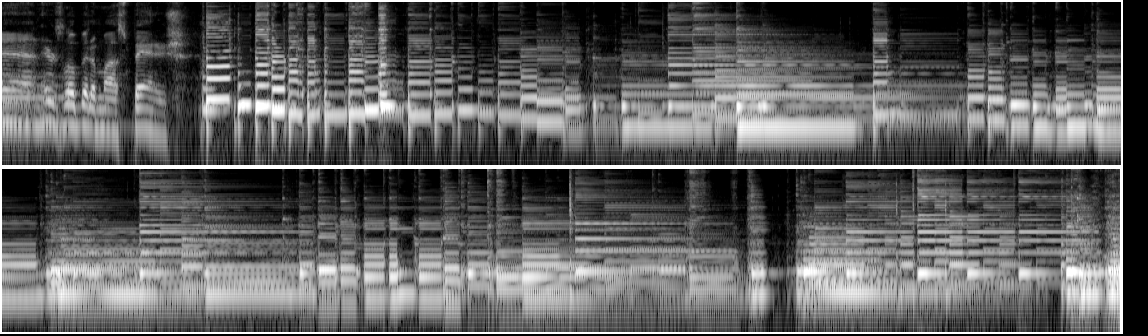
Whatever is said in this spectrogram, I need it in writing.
And here's a little bit of my Spanish. Thank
